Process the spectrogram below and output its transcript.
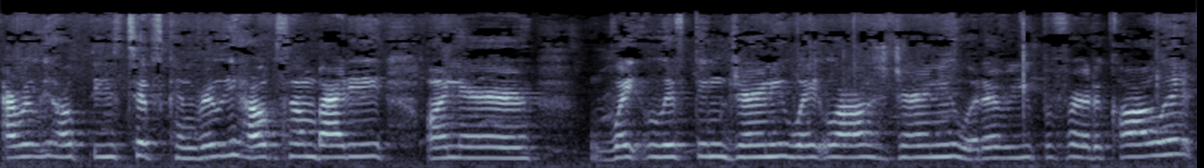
I really hope these tips can really help somebody on their weightlifting journey, weight loss journey, whatever you prefer to call it.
